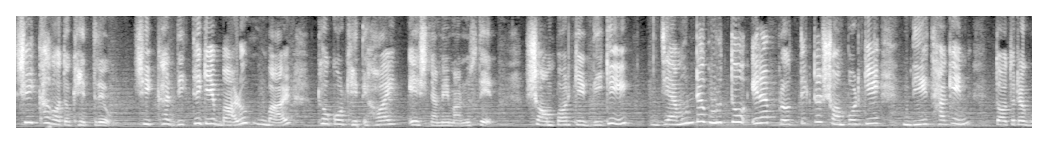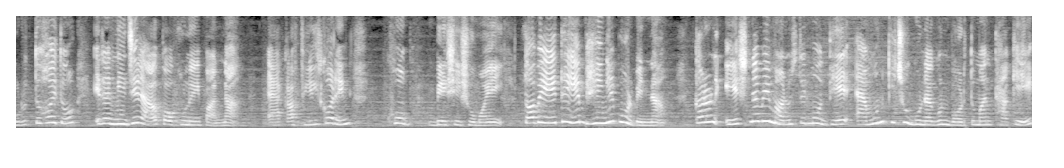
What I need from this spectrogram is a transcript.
শিক্ষাগত ক্ষেত্রেও। শিক্ষার দিক থেকে বারংবার ঠোকর খেতে হয় এস নামের মানুষদের। সম্পর্কের দিকে যেমনটা গুরুত্ব এরা প্রত্যেকটা সম্পর্কে দিয়ে থাকেন, ততটা গুরুত্ব হয়তো এরা নিজেরা কখনোই পান না। একা ফিল করেন খুব বেশি সময়েই। তবে এতে ভেঙে পড়বেন না। কারণ এস নামে মানুষদের মধ্যে এমন কিছু গুণাগুণ বর্তমান থাকে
